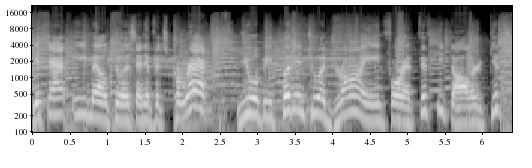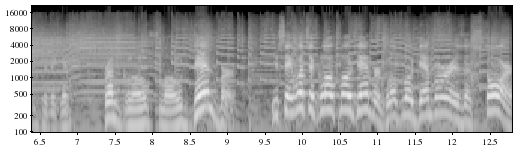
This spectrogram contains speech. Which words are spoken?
Get that email to us, and if it's correct, you will be put into a drawing for a $50 gift certificate from Glow Flow Denver. You say, What's a Glow Flow Denver? Glow Flow Denver is a store.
